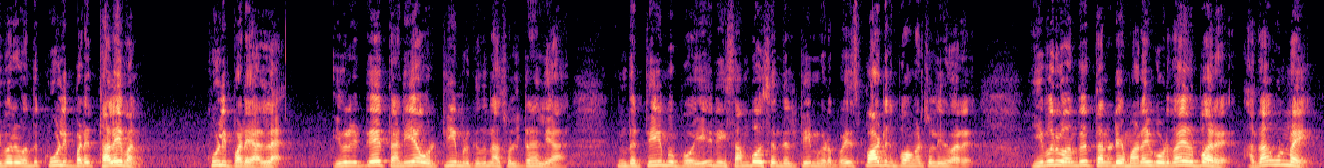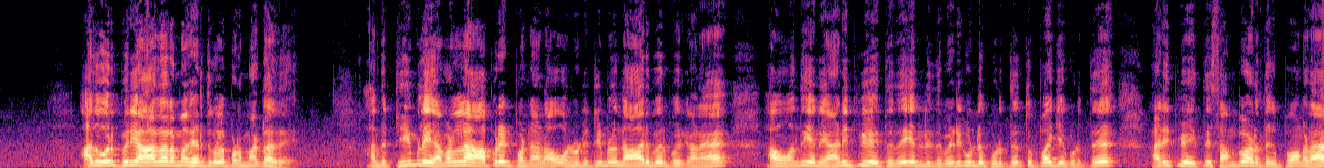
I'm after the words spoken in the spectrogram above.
இவர் வந்து கூலிப்படை தலைவன். கூலிப்படை அல்ல. இவர்கிட்டே தனியாக ஒரு டீம் இருக்குதுன்னு நான் சொல்லிட்டேன் இல்லையா? இந்த டீமு போய் நீ சம்பவ செந்தில் டீம் கூட போய் ஸ்பாட்டுக்கு போங்கன்னு சொல்லிடுவார். இவர் வந்து தன்னுடைய மனைவி கூட தான் இருப்பார். அதான் உண்மை. அது ஒரு பெரிய ஆதாரமாக எடுத்துக்கொள்ளப்பட மாட்டாது. அந்த டீமில் எவனெல்லாம் ஆப்ரேட் பண்ணானோ உன்னுடைய டீமில் இருந்து ஆறு பேர் போயிருக்கானே அவன் வந்து என்னை அனுப்பி வைத்தது என்னுடைய இந்த வெடிகுண்டை கொடுத்து துப்பாக்கியை கொடுத்து அனுப்பி வைத்து சம்பவ இடத்துக்கு போங்கடா.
